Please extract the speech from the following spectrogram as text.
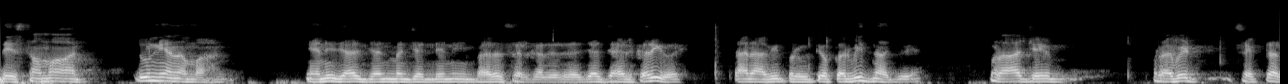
દેશના મહાન, દુનિયાના મહાન એની જ્યારે જન્મ જયંતિની ભારત સરકારે રજા જાહેર કરી હોય ત્યારે આવી પ્રવૃત્તિઓ કરવી જ ના જોઈએ. પણ આ જે પ્રાઇવેટ સેક્ટર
